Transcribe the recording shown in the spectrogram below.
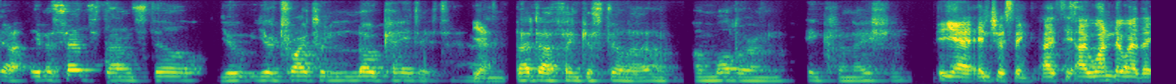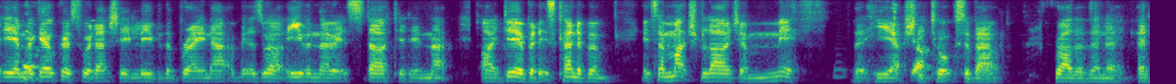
yeah. In a sense, then still you you try to locate it. And yeah. That I think is still a, a modern inclination yeah interesting i th- i wonder whether Iain mcgilchrist would actually leave the brain out of it as well even though it started in that idea but it's kind of a it's a much larger myth that he actually yeah. talks about rather than a, a,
